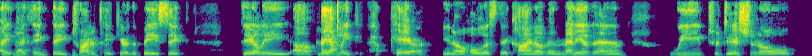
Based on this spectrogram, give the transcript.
Mm-hmm. I, I, think they try mm-hmm. to take care of the basic daily uh, mm. family care, you know, holistic kind of, and many of them weave traditional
